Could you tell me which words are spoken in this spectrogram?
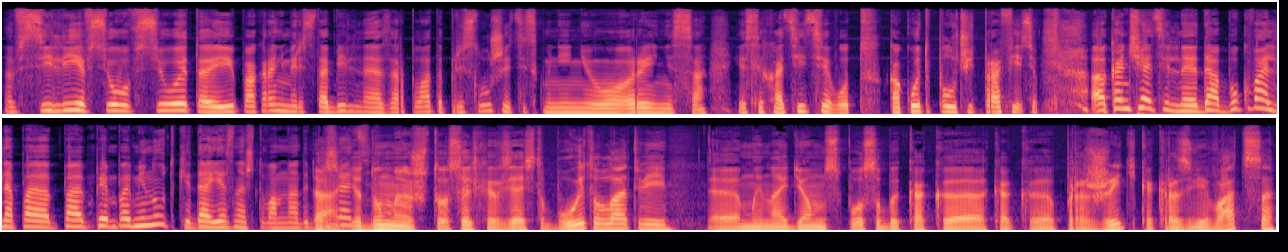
в селе, все, все это, и, по крайней мере, стабильная зарплата. Прислушайтесь к мнению Рейниса, если хотите вот какую-то получить профессию. Окончательное, да, буквально по, по, по минутке, да, я знаю, что вам надо да, бежать. я думаю, что сельскохозяйство будет в Латвии. Э, мы найдем способы, как, э, как э, прожить, как развиваться.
